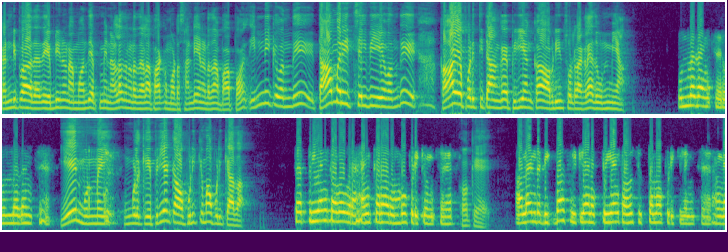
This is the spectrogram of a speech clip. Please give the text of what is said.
கண்டிப்பாக அதாவது எப்படின்னா நம்ம வந்து எப்பவுமே நல்லது நடந்தாலாம் பார்க்க மாட்டோம். சண்டே நடந்தான் பார்ப்போம். இன்னைக்கு வந்து தாமரை செல்வியை வந்து காயப்படுத்திட்டாங்க பிரியங்கா அப்படின்னு சொல்கிறாங்களே அது உண்மையா? உண்மைதாங்க சார் உண்மைதாங்க சார். ஏன் உண்மை? உங்களுக்கு பிரியங்காவை பிடிக்குமா பிடிக்காதா? சார் பிரியங்காவை ஒரு ஆங்கராக ரொம்ப பிடிக்குங்க சார். ஓகே. ஆனா இந்த பிக் பாஸ் வீட்ல எனக்கு பிரியங்காவை சுத்தமா பிடிக்கலைங்க சார். அவங்க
